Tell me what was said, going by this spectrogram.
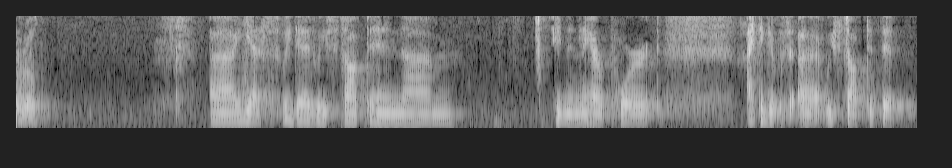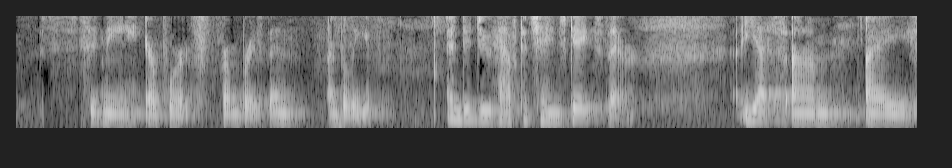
Overruled. Uh, Yes, we did. We stopped in, um, in an airport. I think it was, uh, we stopped at the Sydney airport from Brisbane, I believe. And did you have to change gates there? Yes, um, I,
